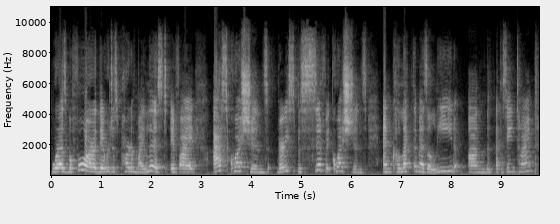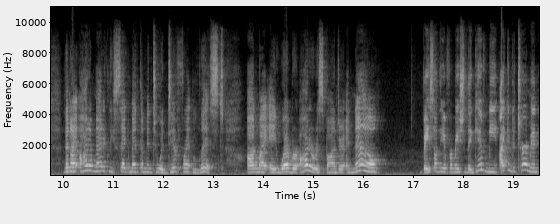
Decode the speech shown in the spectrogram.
Whereas before, they were just part of my list. If I ask questions, very specific questions, and collect them as a lead on the, at the same time, then I automatically segment them into a different list on my Aweber autoresponder. And now based on the information they give me, I can determine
